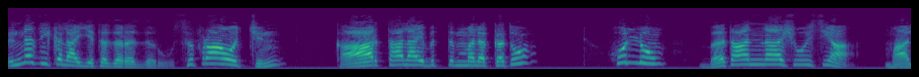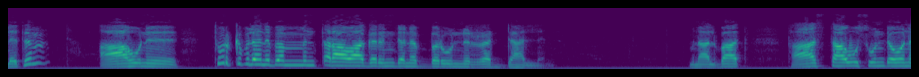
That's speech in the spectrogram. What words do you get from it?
እነዚህ ከላይ የተዘረዘሩ ስፍራዎችን ካርታ ላይ ብትመለከቱ ሁሉም በታናሹ እስያ ማለትም አሁን ቱርክ ብለን በምንጠራው አገር እንደ ነበሩ እንረዳለን። ምናልባት ታስታውሱ እንደሆነ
